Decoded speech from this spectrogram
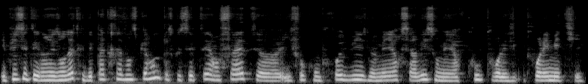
Et puis c'était une raison d'être qui n'était pas très inspirante parce que c'était en fait, euh, il faut qu'on produise le meilleur service au meilleur coût pour les, pour les métiers.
